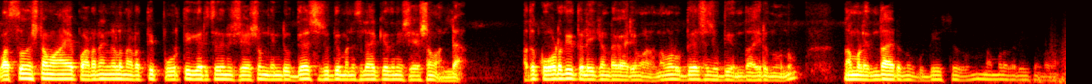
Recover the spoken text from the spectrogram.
വസ്തുനിഷ്ഠമായ പഠനങ്ങൾ നടത്തി പൂർത്തീകരിച്ചതിന് ശേഷം നിന്റെ ഉദ്ദേശശുദ്ധി മനസ്സിലാക്കിയതിന് ശേഷമല്ല. അത് കോടതി തെളിയിക്കേണ്ട കാര്യമാണ്. നമ്മൾ ഉദ്ദേശശുദ്ധി എന്തായിരുന്നു എന്നും നമ്മൾ എന്തായിരുന്നു ഉദ്ദേശിച്ചതെന്നും നമ്മൾ തെളിയിക്കേണ്ടതാണ്.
